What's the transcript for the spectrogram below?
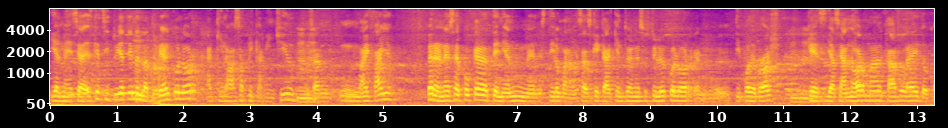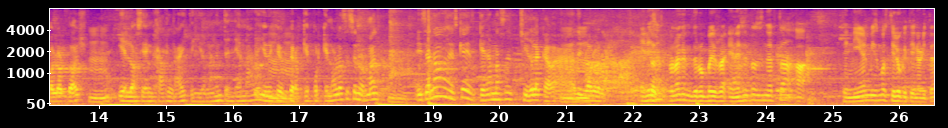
Y él me decía, es que si tú ya tienes la teoría del color, aquí la vas a aplicar bien chido. O sea, no hay falla. Pero en esa época tenían el estilo, bueno, ya sabes que cada quien tiene su estilo de color, el tipo de brush, Ujú. que es ya sea normal, hard light o color dodge. Ujú. Y él lo hacía en hard light y yo no le entendía nada. Y yo dije. ¿pero qué? ¿Por qué no lo haces en normal? Y dice, no, es que queda más chido el acabado y bla, bla, bla. En ese, perdona que te interrumpa, Isra, en ese entonces Nefta, ah, ¿tenía el mismo estilo que tiene ahorita?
